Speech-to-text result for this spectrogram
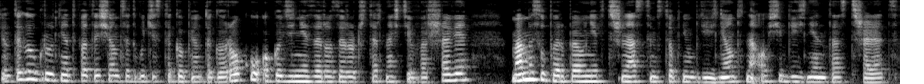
5 grudnia 2025 roku o godzinie 0014 w Warszawie mamy superpełnię w 13 stopniu bliźniąt na osi bliźnięta strzelec.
